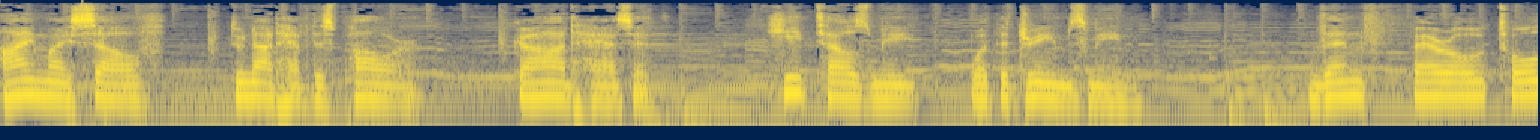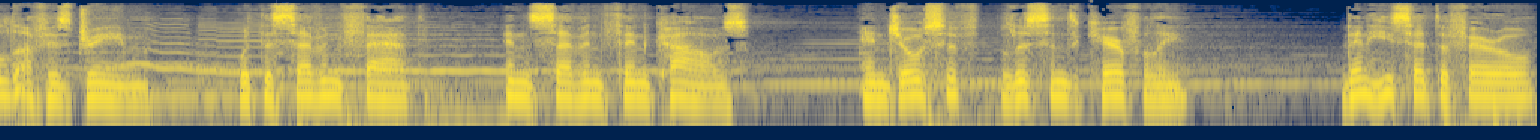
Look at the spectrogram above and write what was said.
I myself do not have this power. God has it. He tells me what the dreams mean. Then Pharaoh told of his dream with the seven fat and seven thin cows, and Joseph listened carefully. Then he said to Pharaoh,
